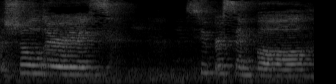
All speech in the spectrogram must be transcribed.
the shoulders, super simple.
